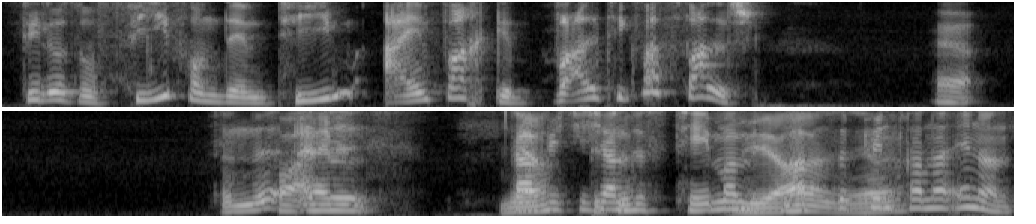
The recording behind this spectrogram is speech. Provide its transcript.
Philosophie von dem Team einfach gewaltig was falsch. Ja. Ne? Vor also, allem, Darf ja, ich dich bitte? an das Thema mit ja, Mazepin ja. dran erinnern?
